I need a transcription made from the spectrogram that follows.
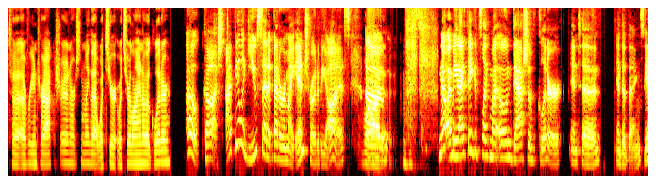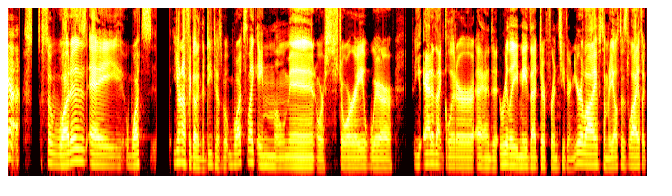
to every interaction or something like that. What's your what's your line about glitter? Oh gosh, I feel like you said it better in my intro, to be honest. Um, I- No, I mean, I think it's like my own dash of glitter into into things. Yeah. so what is a what's you don't have to go into details, but what's like a moment or story where you added that glitter and it really made that difference either in your life, somebody else's life? Like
